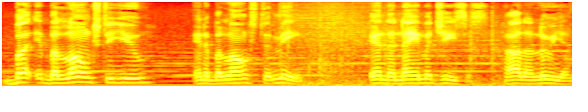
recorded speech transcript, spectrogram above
But it belongs to you and it belongs to me in the name of Jesus. Hallelujah.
